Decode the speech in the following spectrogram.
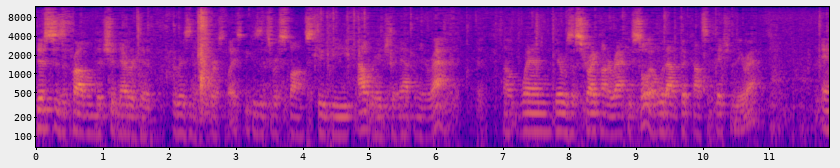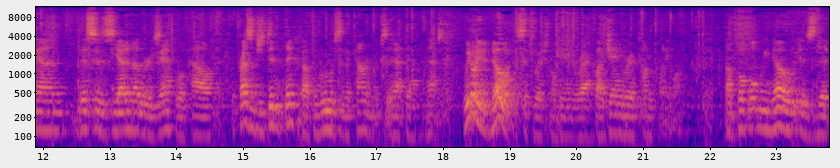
this is a problem that should never have arisen in the first place because it's a response to the outrage that happened in Iraq uh, when there was a strike on Iraqi soil without the consultation of the Iraqis. And this is yet another example of how the president just didn't think about the moves and the counter moves that have to happen next. We don't even know what the situation will be in Iraq by January of 2021. Uh, but what we know is that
